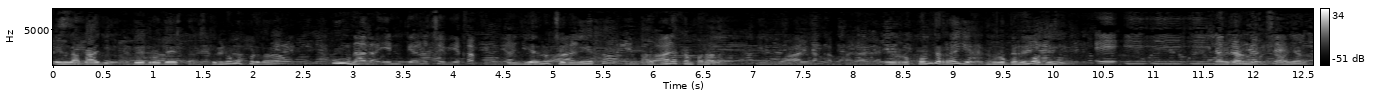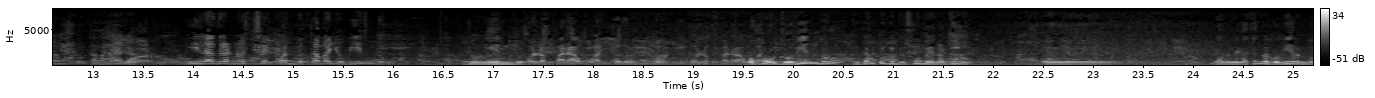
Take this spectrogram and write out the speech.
en la calle de protestas, que no hemos perdonado una. nada, y el día de Nochevieja, fin de año. El día Nochevieja, aquí las campanadas. Igual, las campanadas. El roscón de Reyes, nos lo comimos aquí. Eh, y, y, y la otra noche, esta mañana. esta mañana. Y la otra noche cuando estaba lloviendo, Lloviendo. con los paraguas, todo el mundo aquí con los paraguas. Ojo, lloviendo, y tanto que presumen aquí eh, la delegación del gobierno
